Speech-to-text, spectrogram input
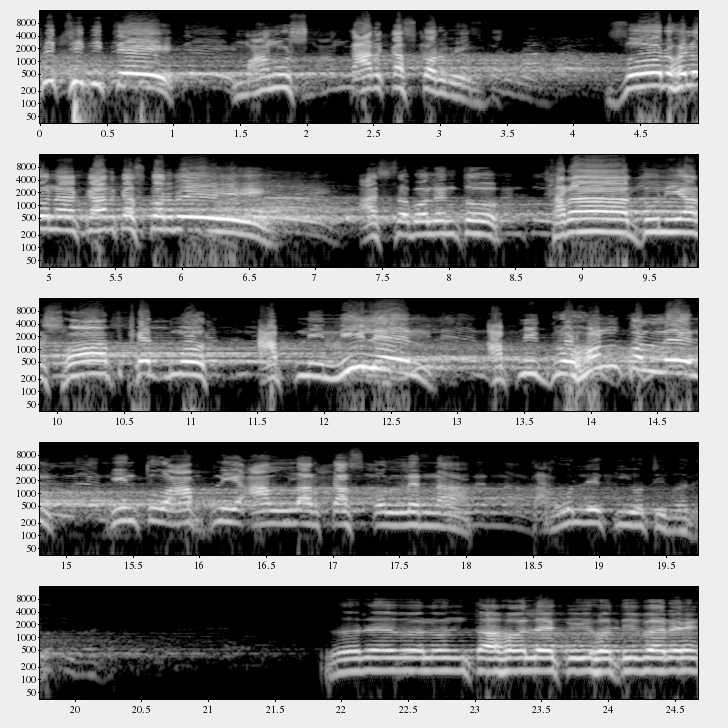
পৃথিবীতে মানুষ কার কাজ করবে? জোর হলো না কার কাজ করবে? আচ্ছা বলেন তো, সারা দুনিয়ার সব খেদমত আপনি নিলেন, আপনি গ্রহণ করলেন কিন্তু আপনি আল্লাহর কাজ করলেন না। তাহলে কি হতে পারে? জোরে বলুন, তাহলে কি হতে পারে?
